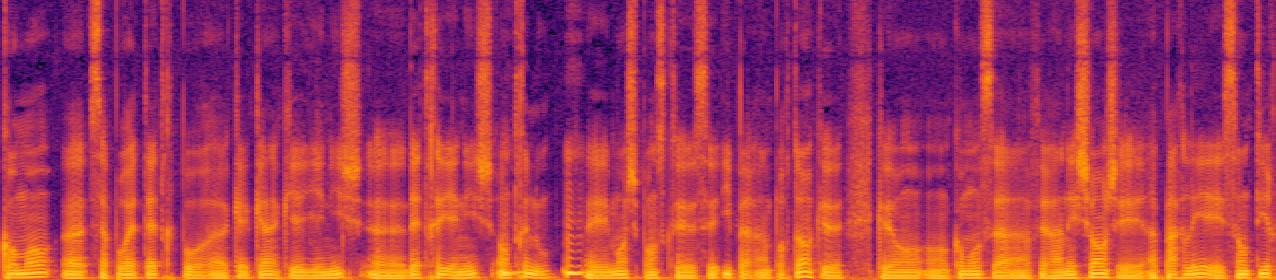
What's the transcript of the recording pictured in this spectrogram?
comment euh, ça pourrait être pour euh, quelqu'un qui est yéniche, euh, d'être yéniche entre nous. Mhm. Et moi, je pense que c'est hyper important que qu'on on commence à faire un échange et à parler et sentir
